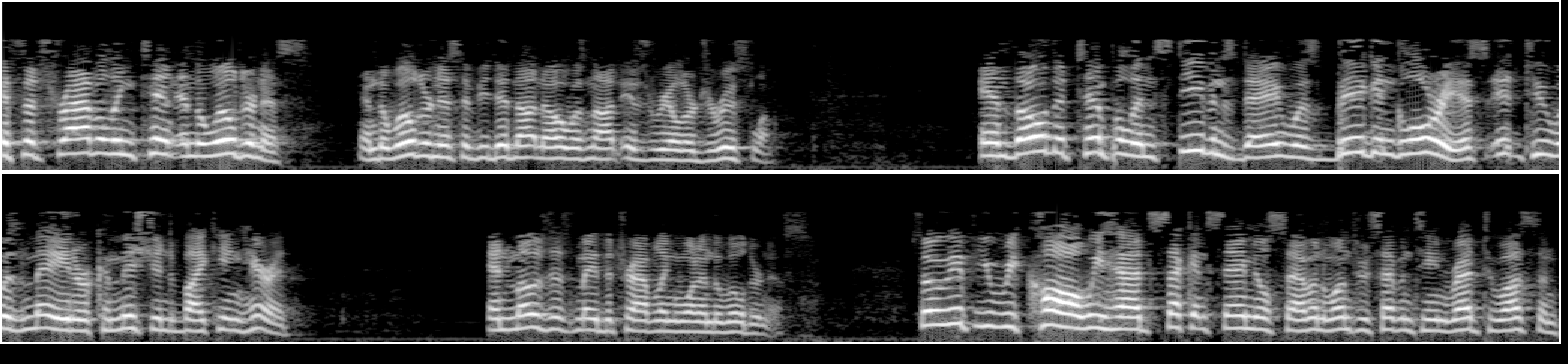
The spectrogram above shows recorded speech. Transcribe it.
it's a traveling tent in the wilderness. And the wilderness, if you did not know, was not Israel or Jerusalem. And though the temple in Stephen's day was big and glorious, it too was made or commissioned by King Herod. And Moses made the traveling one in the wilderness. So if you recall, we had 2 Samuel 7, 1 through 17 read to us, and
